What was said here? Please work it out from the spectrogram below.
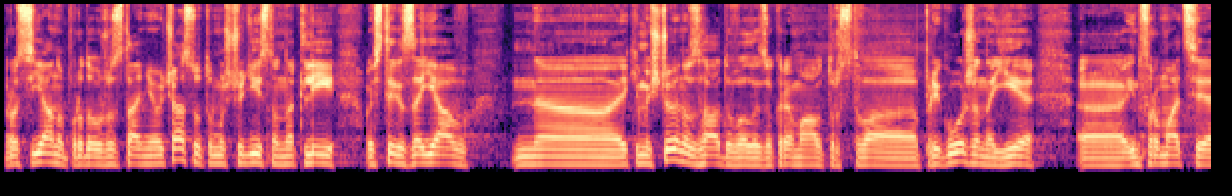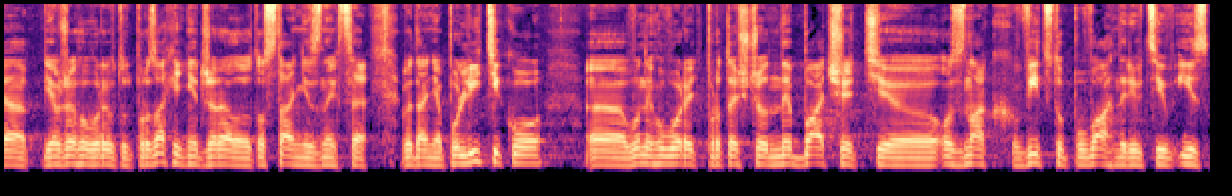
росіян упродовж останнього часу, тому що дійсно на тлі ось тих заяв, е, які ми щойно згадували, зокрема авторства Пригожина, є е, інформація. Я вже говорив тут про західні джерела. От останні з них це видання Політіко. Вони говорять про те, що не бачать ознак відступу вагнерівців із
